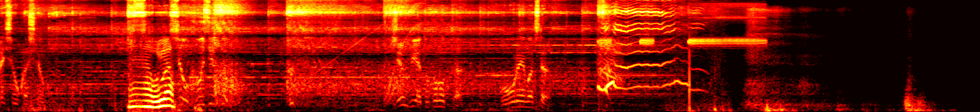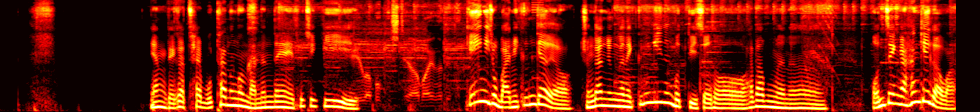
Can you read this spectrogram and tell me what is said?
最小化しておく 야 올려 足を封じるぞ準備は整った号令待ちだ 그냥 내가 잘 못하는 건 맞는데 솔직히 兵は勃起して甘えが出た 게임이 좀 많이 끊겨요 중간중간에 끊기는 것도 있어서 하다 보면은 언젠가 한계가 와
